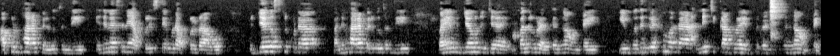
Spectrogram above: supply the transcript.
అప్పుల భారం పెరుగుతుంది. ఏదైనా సరే అప్పులు ఇస్తే కూడా అప్పులు రావు. ఉద్యోగస్తులు కూడా పనిభారం పెరుగుతుంది పై ఉద్యోగులు ఇబ్బందులు కూడా అధికంగా ఉంటాయి. ఈ బుధ గ్రహం వల్ల అన్ని చికాకులు అధికంగా ఉంటాయి.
